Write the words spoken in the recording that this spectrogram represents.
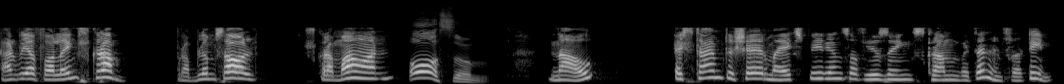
and we are following Scrum. Problem solved. Scrum on. Awesome. Now, it's time to share my experience of using Scrum with an infra team.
